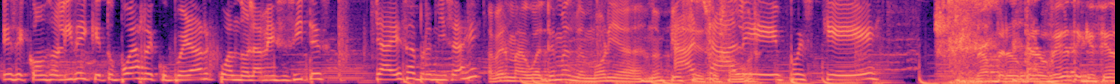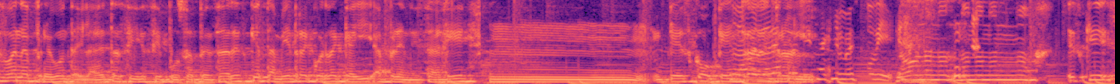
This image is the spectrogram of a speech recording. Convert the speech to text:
que se consolide y que tú puedas recuperar cuando la necesites, ya es aprendizaje. A ver, Mago, el tema es memoria. No empieces, ah, por pues que no, pero, pero fíjate que sí es buena pregunta y la neta sí, sí puso a pensar. Es que también recuerda que hay aprendizaje mmm, que es como que entra dentro del. No, no, no, no, no, no, no. Es que,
